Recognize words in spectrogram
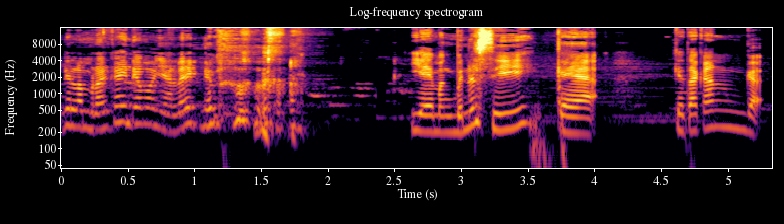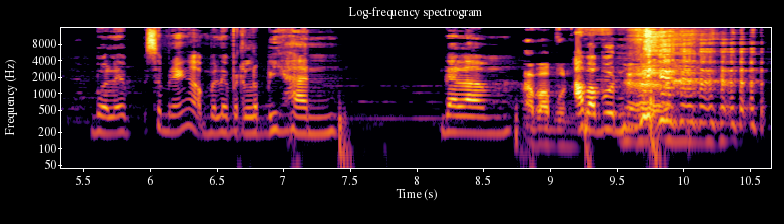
dalam rangka dia mau nyalek gitu ya emang bener sih kayak kita kan nggak boleh sebenarnya nggak boleh berlebihan dalam Apa pun. apa pun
